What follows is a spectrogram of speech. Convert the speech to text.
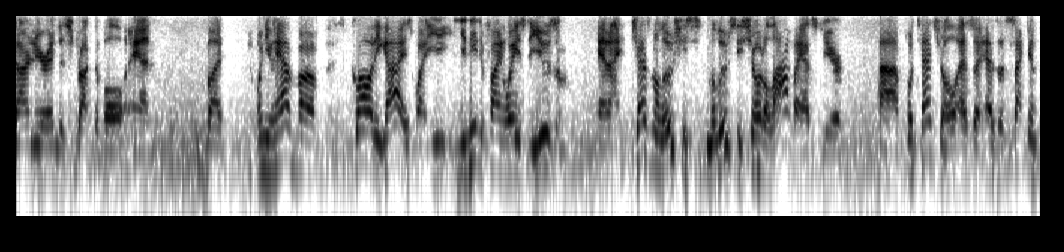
darn near indestructible. And, but when you have uh, quality guys, well, you, you need to find ways to use them. And I, Chez Mellusi, Mellusi showed a lot last year, uh, potential as a, as a second,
